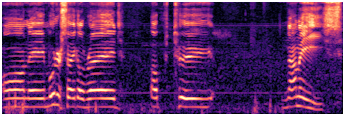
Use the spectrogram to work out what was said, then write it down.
on a motorcycle ride up to Nanny's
